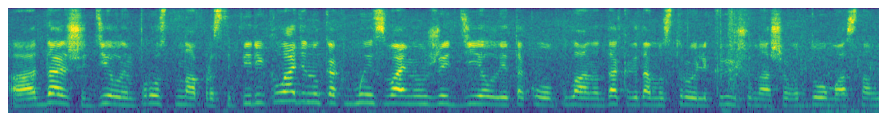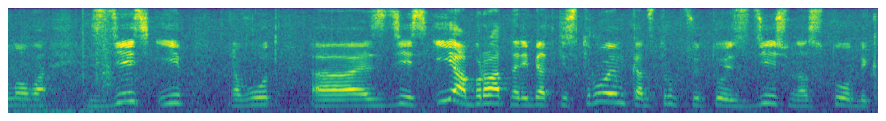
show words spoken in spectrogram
А, дальше делаем просто-напросто перекладину, как мы с вами уже делали такого плана, да, когда мы строили крышу нашего дома основного здесь и вот а, здесь. И обратно, ребятки, строим конструкцию, то есть здесь у нас столбик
